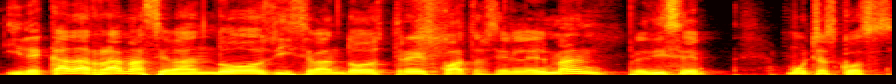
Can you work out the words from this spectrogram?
Y de cada rama se van dos, y se van dos, tres, cuatro. El, el man predice muchas cosas.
